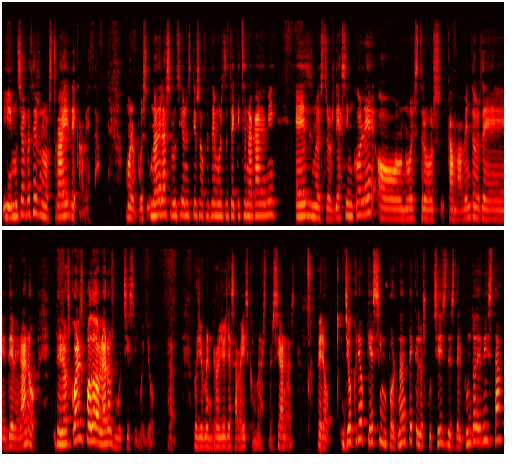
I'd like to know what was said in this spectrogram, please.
Y muchas veces nos trae de cabeza. Bueno, pues una de las soluciones que os ofrecemos desde Kitchen Academy es nuestros días sin cole o nuestros campamentos de, de verano, de los cuales puedo hablaros muchísimo yo. Pues yo me enrollo, ya sabéis, como las persianas. Pero yo creo que es importante que lo escuchéis desde el punto de vista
